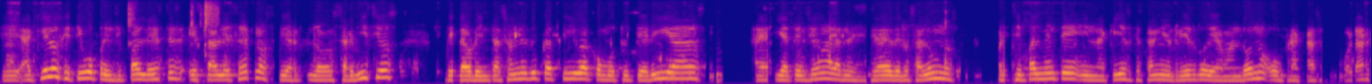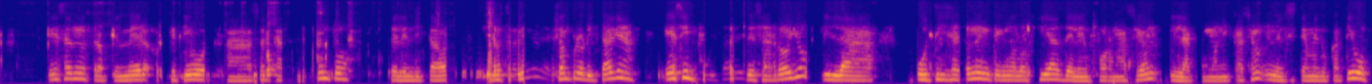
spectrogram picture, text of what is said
Eh, aquí el objetivo principal de este es establecer los, los servicios de la orientación educativa como tutorías eh, y atención a las necesidades de los alumnos, principalmente en aquellos que están en riesgo de abandono o fracaso escolar. Ese es nuestro primer objetivo acerca de este punto del indicador. Nuestra línea de acción prioritaria es impulsar el desarrollo y la utilización en tecnologías de la información y la comunicación en el sistema educativo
